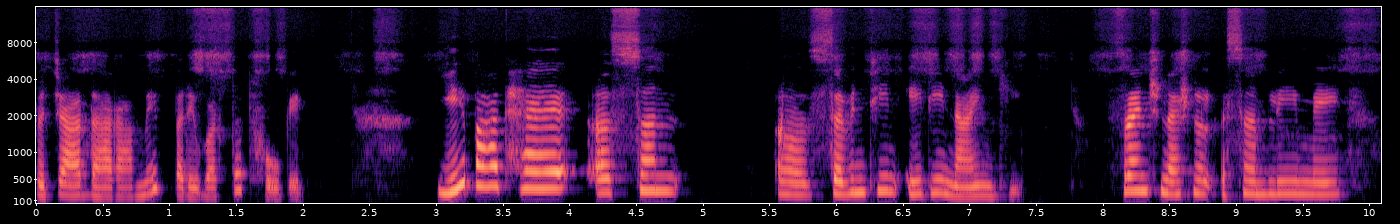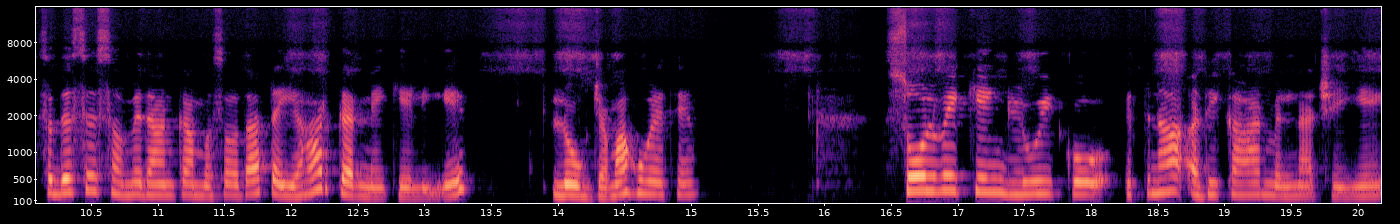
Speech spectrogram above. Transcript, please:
विचारधारा में परिवर्तित हो गई। ये बात है सन अ, 1789 की। फ्रेंच नेशनल असेंबली में सदस्य संविधान का मसौदा तैयार करने के लिए लोग जमा हुए थे। 16वें किंग लुई को इतना अधिकार मिलना चाहिए,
